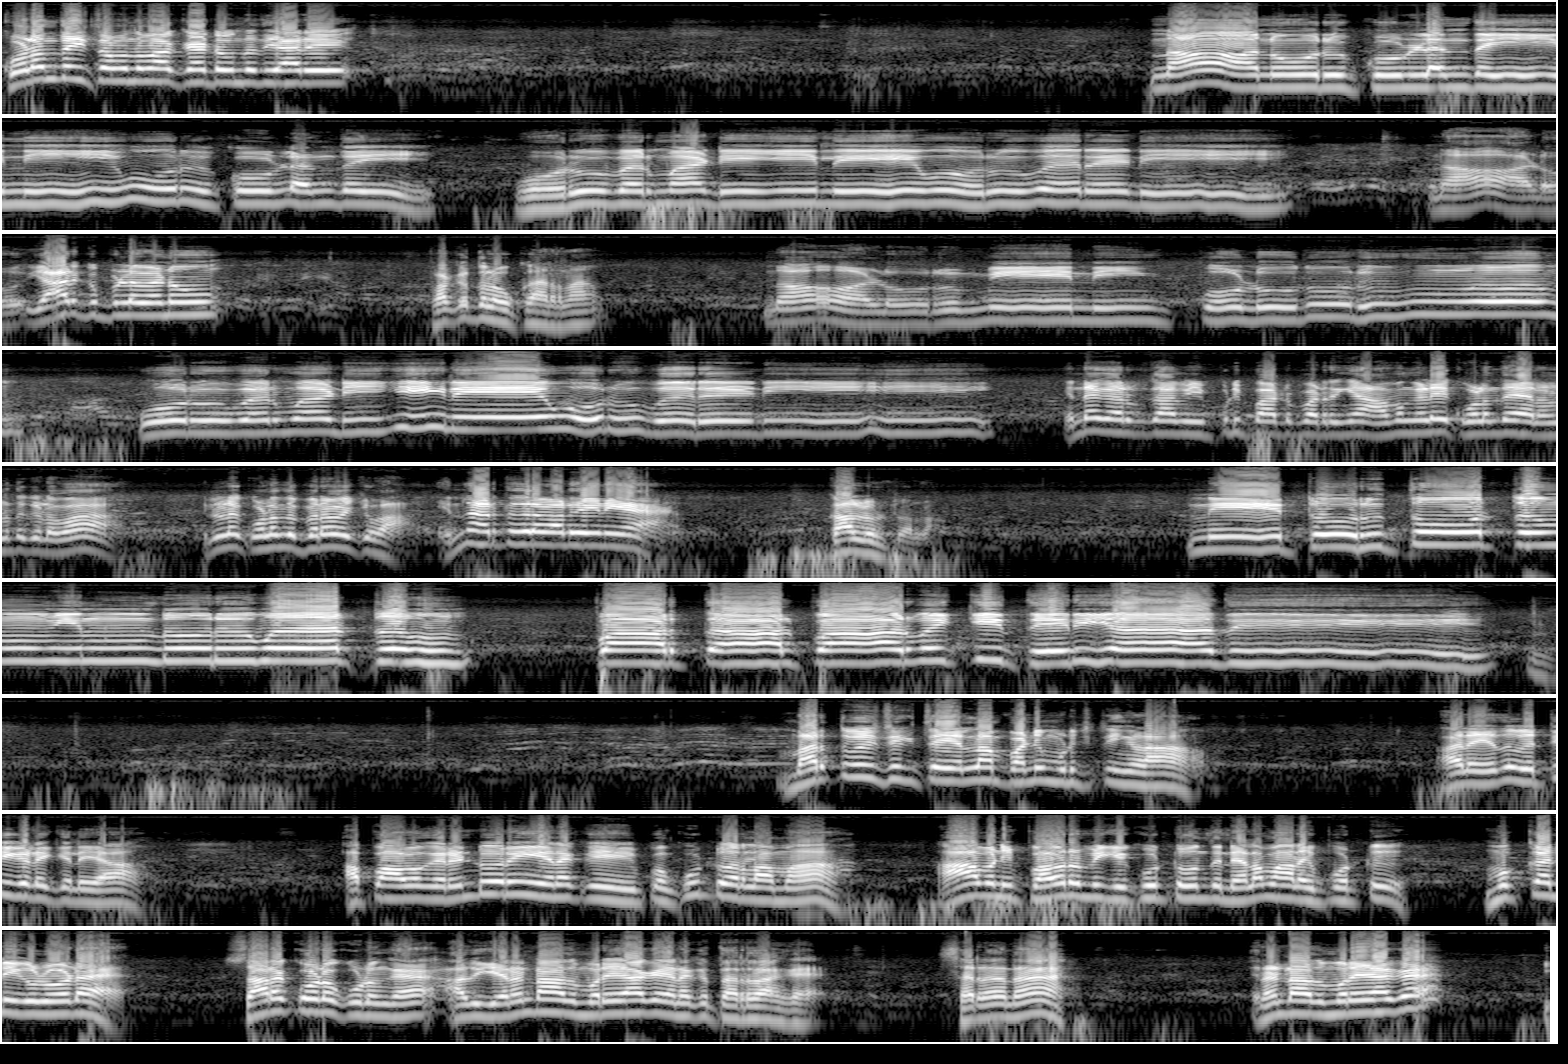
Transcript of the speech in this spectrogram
குழந்தை சம்பந்தமாக கேட்டு வந்தது யாரு? நான் ஒரு குழந்தை நீ ஒரு குழந்தை. ஒருவர் மடியிலே ஒருவரடி. நாடோ யாருக்கு பிள்ளை வேணும்? பக்கத்தில் உட்காரலாம் நாளொரு மேனி பொழுதொரு ஒருவர் மடியிலே ஒருவரடி. என்ன கருப்புசாமி இப்படி பாட்டு பாடுறீங்க? அவங்களே குழந்தைய நடந்துக்கிடவா? இல்லை குழந்தை பிற வைக்கவா? என்ன அர்த்தத்தில் வாடுறீங்க நீங்கள் கால் விட்டு நேற்றொரு தோற்றம் இன்றொரு மாற்றம். பார்த்தால் பார்வைக்கு தெரியாது. மருத்துவ சிகிச்சை எல்லாம் பண்ணி முடிச்சிட்டிங்களா? அதில் எதுவும் வெற்றி கிடைக்கலையா? அப்போ அவங்க ரெண்டு பேரையும் எனக்கு இப்போ கூட்டு வரலாமா? ஆவணி பௌர்ணமிக்கு கூட்டு வந்து நிலமாலை போட்டு முக்கணிகளோட சரக்கோட கொடுங்க. அது இரண்டாவது முறையாக எனக்கு தர்றாங்க. சரிதானா இரண்டாவது முறையாக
